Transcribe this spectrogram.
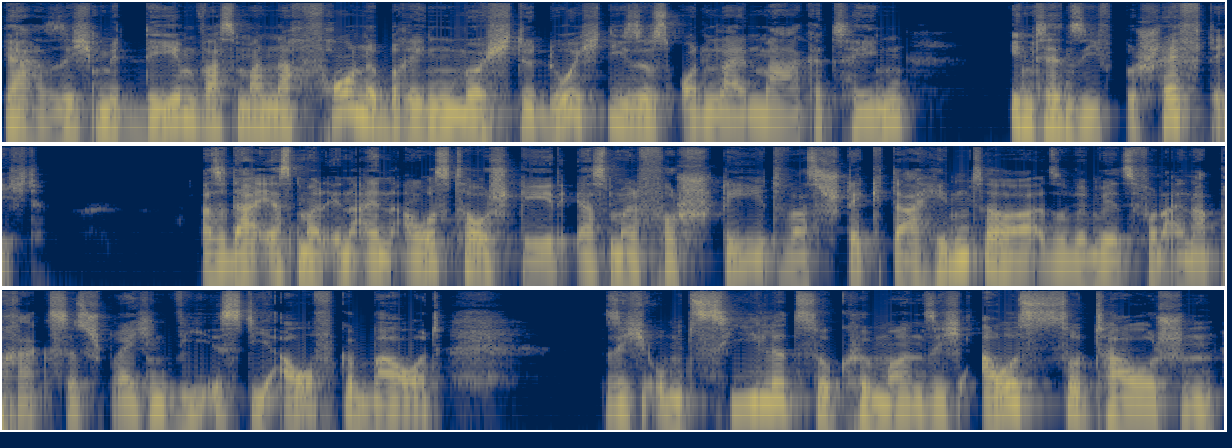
ja, sich mit dem, was man nach vorne bringen möchte, durch dieses Online-Marketing intensiv beschäftigt. Also da erstmal in einen Austausch geht, erstmal versteht, was steckt dahinter. Also wenn wir jetzt von einer Praxis sprechen, wie ist die aufgebaut? Sich um Ziele zu kümmern, sich auszutauschen,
